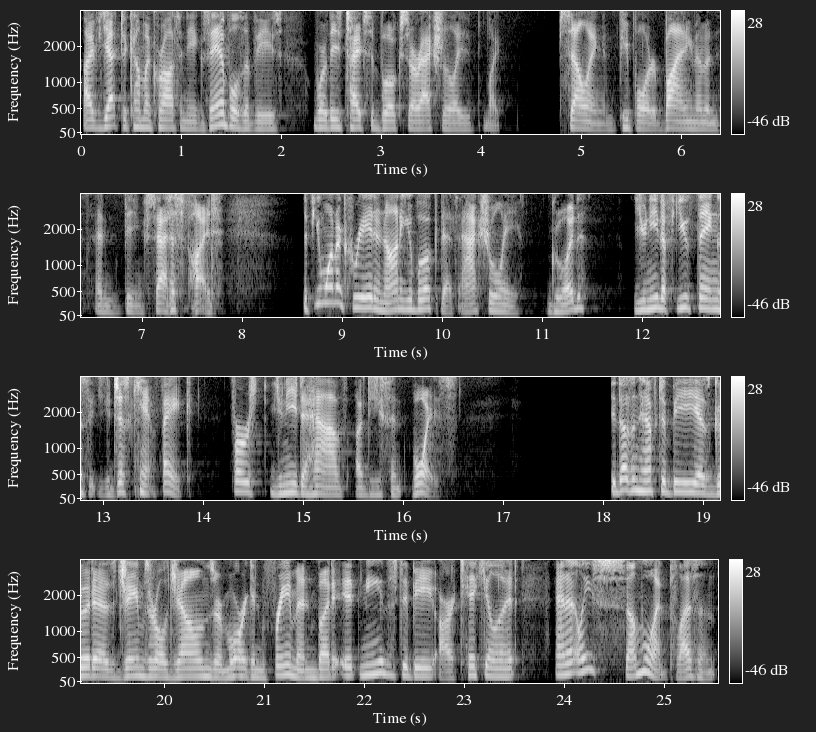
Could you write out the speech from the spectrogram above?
I've yet to come across any examples of these where these types of books are actually like selling and people are buying them and, and being satisfied. If you want to create an audiobook that's actually good, you need a few things that you just can't fake. First, you need to have a decent voice. It doesn't have to be as good as James Earl Jones or Morgan Freeman, but it needs to be articulate and at least somewhat pleasant.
